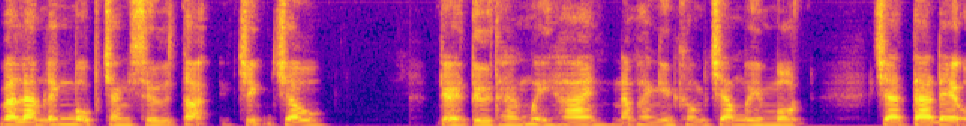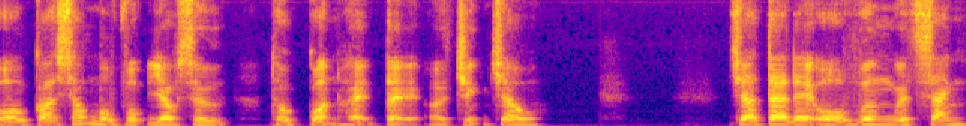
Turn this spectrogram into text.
và làm linh mục tránh xứ tại Trịnh Châu. Kể từ tháng 12 năm 2011, cha Tadeo có sóc một vụ giáo sứ thuộc quận Huệ Tể ở Trịnh Châu. Cha Tadeo Vương Nguyệt Xanh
